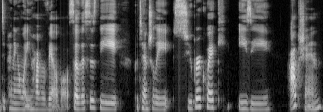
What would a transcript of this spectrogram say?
depending on what you have available. So, this is the potentially super quick, easy option.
